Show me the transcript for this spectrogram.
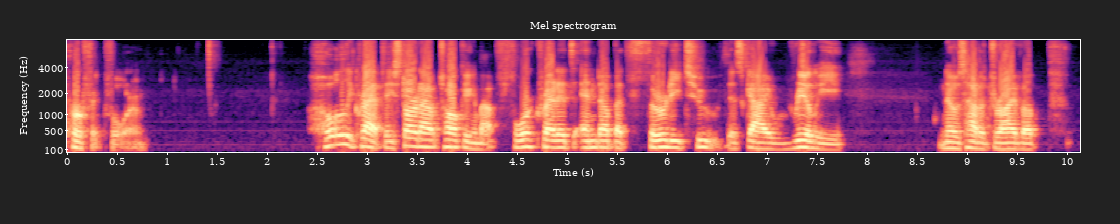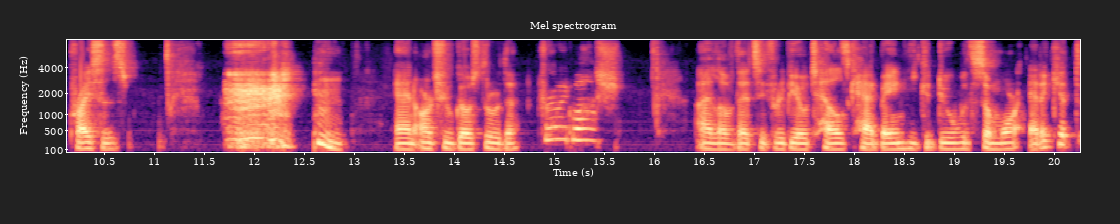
perfect for. Holy crap, they start out talking about 4 credits, end up at 32. This guy really knows how to drive up prices. and R2 goes through the droid wash. I love that C-3PO tells Cad Bane he could do with some more etiquette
